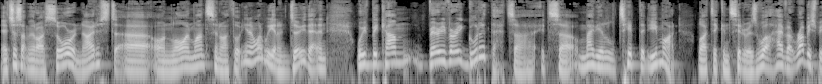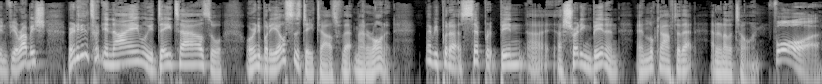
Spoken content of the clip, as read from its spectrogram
it's just something that I saw and noticed uh, online once, and I thought, you know what, we're going to do that, and we've become very very good at that. So it's uh, maybe a little tip that you might like to consider as well. Have a rubbish bin for your rubbish, but anything that's got your name or your details or, or anybody else's details for that matter on it. Maybe put a separate bin, uh, a shredding bin, and, and look after that at another time. Four.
